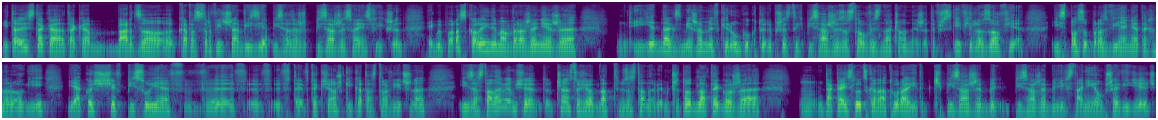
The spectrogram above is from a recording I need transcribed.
I to jest taka, taka bardzo katastroficzna wizja pisarzy, pisarzy science fiction. Jakby po raz kolejny mam wrażenie, że jednak zmierzamy w kierunku, który przez tych pisarzy został wyznaczony, że te wszystkie filozofie i sposób rozwijania technologii jakoś się wpisuje w, w, w, te, w te książki katastroficzne i zastanawiam się, często się nad tym zastanawiam, czy to dlatego, że mm, taka jest ludzka natura i ci pisarze, by, pisarze byli w stanie ją przewidzieć,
